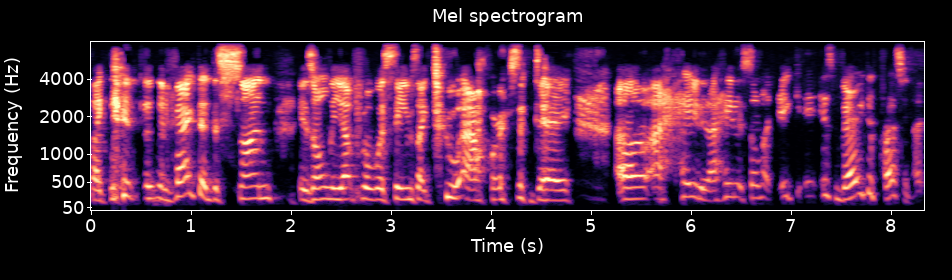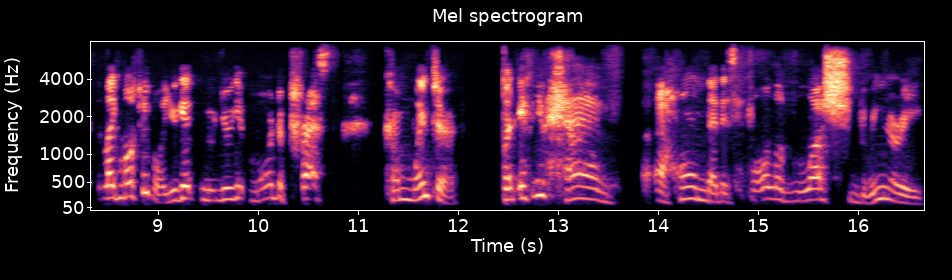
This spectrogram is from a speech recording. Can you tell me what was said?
like the, the, fact that the sun is only up for what seems like two hours a day. Uh, I hate it. I hate it so much. It, it, it's very depressing. Like most people, you get you get more depressed come winter. But if you have a home that is full of lush greenery,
